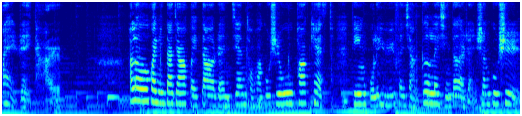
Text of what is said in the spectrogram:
艾瑞卡尔。Hello，欢迎大家回到人间童话故事屋 Podcast，听狐狸鱼分享各类型的人生故事，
